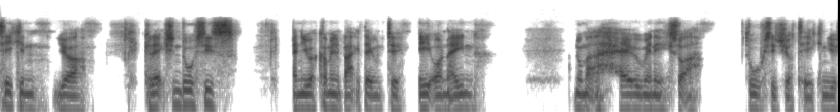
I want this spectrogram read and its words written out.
Taking your correction doses, and you are coming back down to eight or nine, no matter how many sort of doses you're taking. You're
